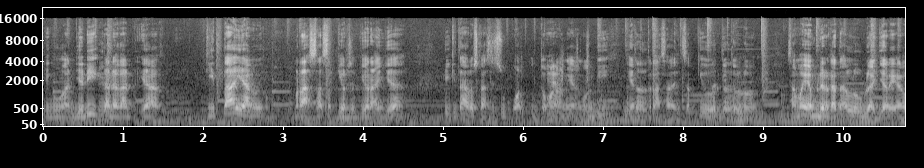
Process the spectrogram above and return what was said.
lingkungan. Jadi kadang-kadang ya kita yang merasa secure secure aja ya kita harus kasih support untuk orang yang lebih yang terasa insecure gitu loh sama ya benar kata lu belajar ya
